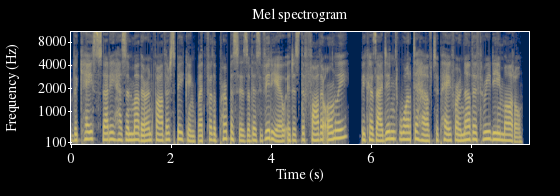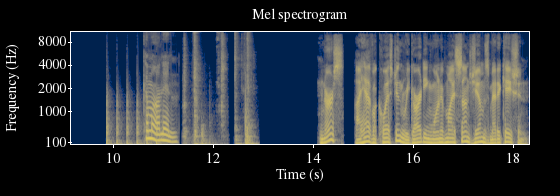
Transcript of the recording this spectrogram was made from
The case study has a mother and father speaking but for the purposes of this video it is the father only, because I didn't want to have to pay for another 3D model. Come on in. Nurse, I have a question regarding one of my son Jim's medication.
